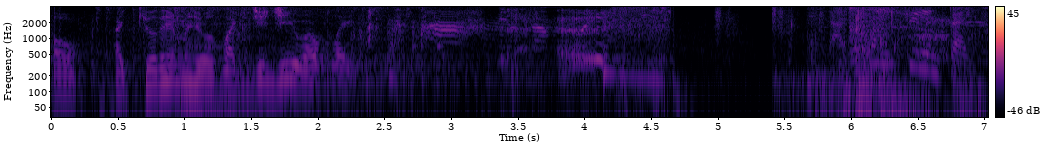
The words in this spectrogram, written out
Oh, I killed him. He was like, GG, well played. In sight.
